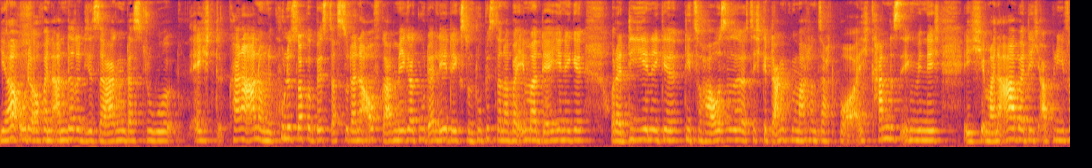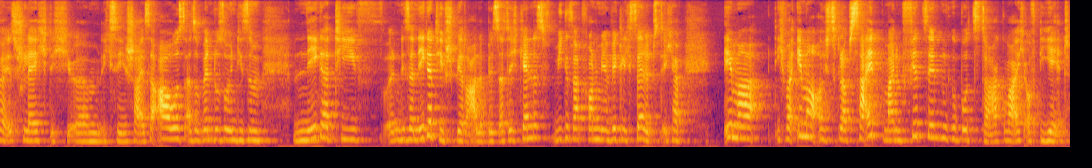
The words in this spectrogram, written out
Ja, oder auch wenn andere dir sagen, dass du echt, keine Ahnung, eine coole Socke bist, dass du deine Aufgaben mega gut erledigst und du bist dann aber immer derjenige oder diejenige, die zu Hause sich Gedanken macht und sagt, boah, ich kann das irgendwie nicht, ich, meine Arbeit, die ich abliefere, ist schlecht, ich, ähm, ich sehe scheiße aus. Also wenn du so in diesem Negativ, in dieser Negativspirale bist, also ich kenne das, wie gesagt, von mir wirklich selbst. Ich habe immer, ich war immer, ich glaube, seit meinem 14. Geburtstag war ich auf Diät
